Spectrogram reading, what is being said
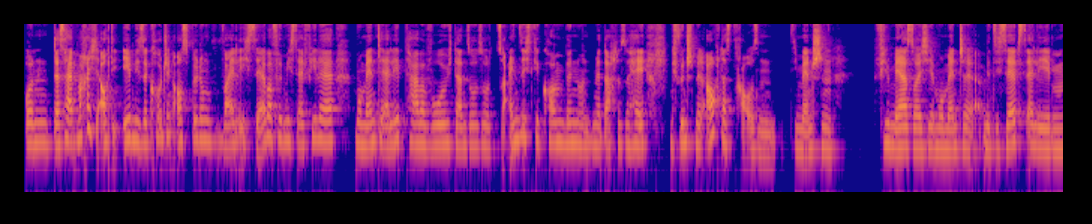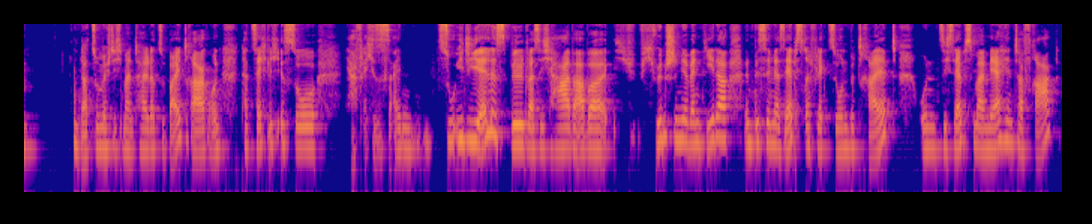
und deshalb mache ich auch die, eben diese Coaching-Ausbildung, weil ich selber für mich sehr viele Momente erlebt habe, wo ich dann so, so zur Einsicht gekommen bin und mir dachte so, hey, ich wünsche mir auch, dass draußen die Menschen viel mehr solche Momente mit sich selbst erleben und dazu möchte ich meinen Teil dazu beitragen. Und tatsächlich ist so, ja, vielleicht ist es ein zu ideelles Bild, was ich habe, aber ich, ich wünsche mir, wenn jeder ein bisschen mehr Selbstreflexion betreibt und sich selbst mal mehr hinterfragt,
